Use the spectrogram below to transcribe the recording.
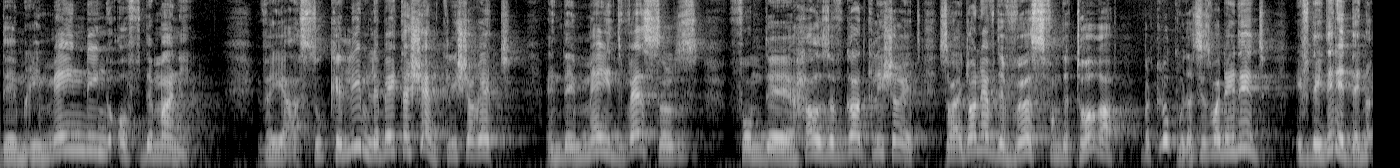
the remaining of the money, ויעשו כלים לבית השם, כלי שרת. And they made vessels from the house of God, כלי שרת. So I don't have the verse from the Torah, but look, this is what they did. If they did it, they know,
